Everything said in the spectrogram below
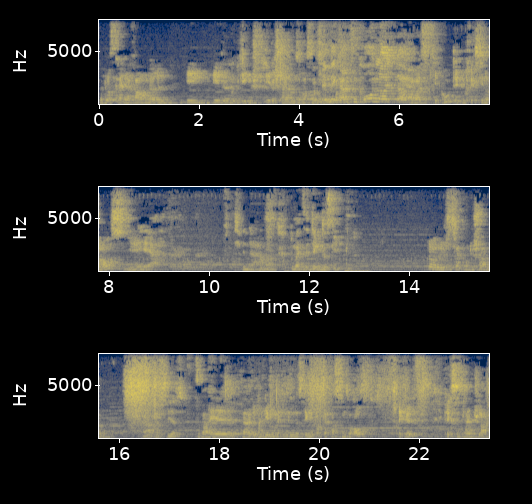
Und du hast keine Erfahrung darin, E- Edel gegen Edelsteine und sowas. Und nimm den ganzen Kronleuchter! Aber es geht gut, denn du kriegst ihn raus. Yeah. Ich bin der Hammer. Du meinst, er denkt, das geht gut. Aber du nimmst zwei Punkte Schaden. Ja, passiert. Weil äh, du in dem Moment, in dem du das Ding aus der Fassung so rausfrickelst, kriegst du einen kleinen Schlag.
